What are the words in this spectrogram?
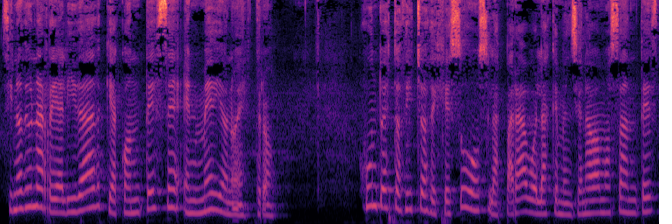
sino de una realidad que acontece en medio nuestro. Junto a estos dichos de Jesús, las parábolas que mencionábamos antes,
